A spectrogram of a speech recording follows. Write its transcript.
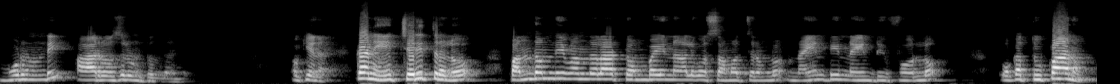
మూడు నుండి ఆరు రోజులు ఉంటుందండి. ఓకేనా? కానీ చరిత్రలో పంతొమ్మిది వందల తొంభై నాలుగో సంవత్సరంలో నైన్టీన్ నైన్టీ ఫోర్లో ఒక తుఫాను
